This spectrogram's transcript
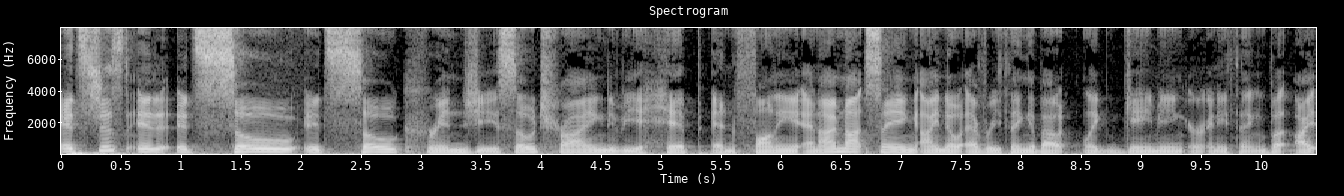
It's just it it's so it's so cringy, so trying to be hip and funny. And I'm not saying I know everything about like gaming or anything, but I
